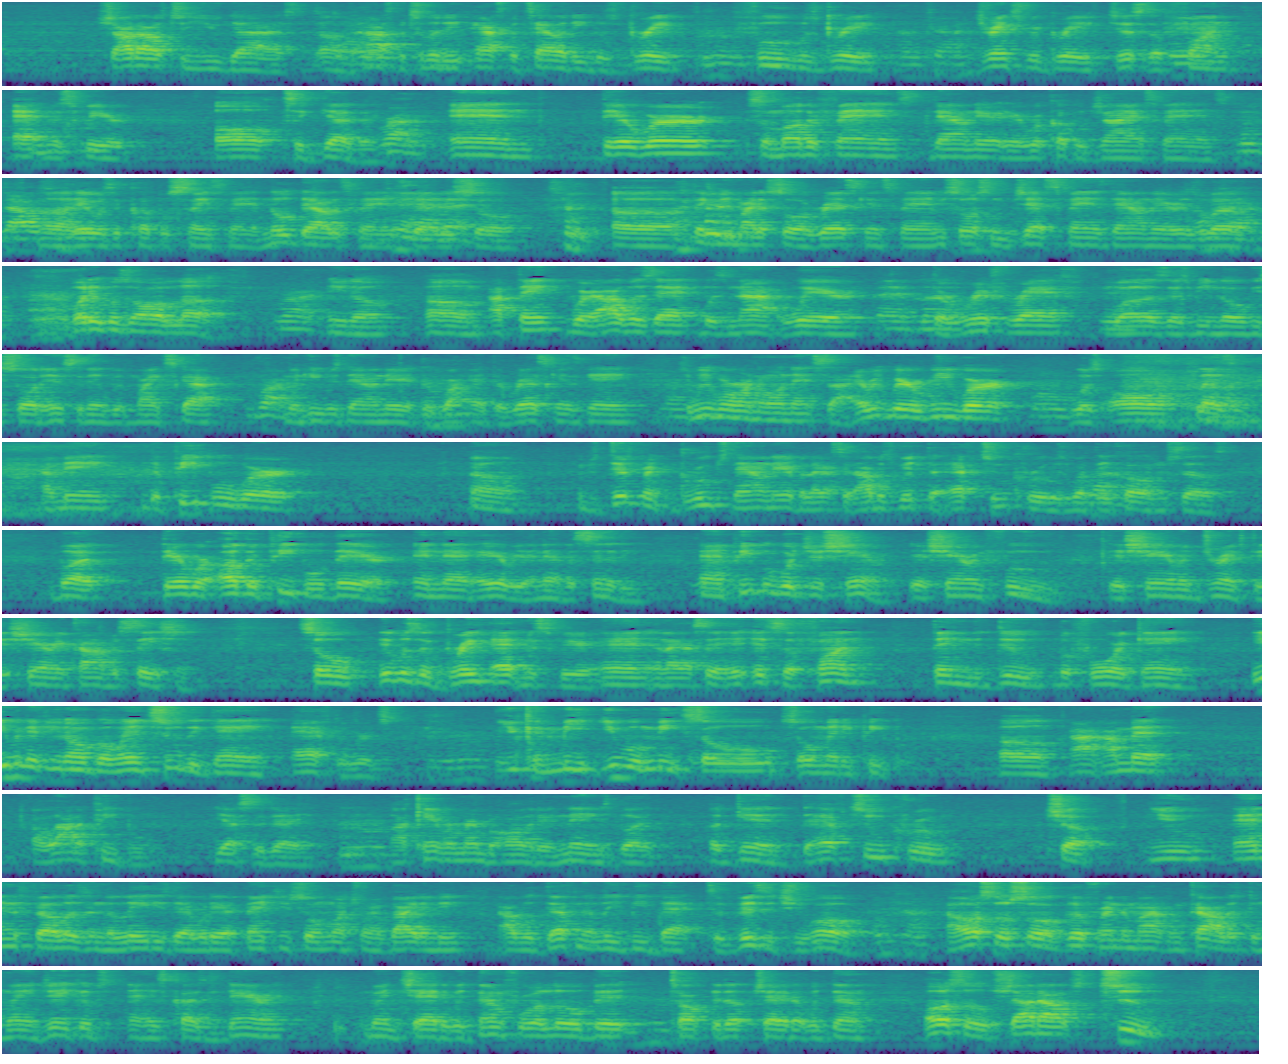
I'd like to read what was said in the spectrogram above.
Shout out to you guys. Um, Oh. hospitality hospitality was great. Mhm. Food was great. Okay. Drinks were great. Just a Yeah. fun atmosphere all together. Right. And there were some other fans down there. There were a couple Giants fans. No. Uh, there was a couple Saints fans, no Dallas fans Yeah, that we saw. Uh, I think we might have saw a Redskins fan. We saw some Jets fans down there as well. But it was all love, Right. you know. Um, I think where I was at was not where the riffraff Yeah. was. As we know, we saw the incident with Mike Scott Right. when he was down there at the Mhm. at the Redskins game. So we weren't on that side. Everywhere we were Mhm. was all pleasant. I mean, the people were. Um, it was different groups down there, but like I said, I was with the F2 crew, is what Right. they call themselves. but there were other people there in that area, in that vicinity, and people were just sharing. They're sharing food, they're sharing drinks, they're sharing conversation. So it was a great atmosphere, and, and like I said, it, it's a fun thing to do before a game. Even if you don't go into the game afterwards, mm-hmm. you can meet. You will meet so so many people. Uh, I, I, met a lot of people yesterday. Mm-hmm. I can't remember all of their names, but again, the F2 crew, Chuck, you and the fellas and the ladies that were there, thank you so much for inviting me. I will definitely be back to visit you all. Okay. I also saw a good friend of mine from college, Dwayne Jacobs, and his cousin Darren. Went and chatted with them for a little bit, mm-hmm. talked it up, chatted up with them. Also, shout outs to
